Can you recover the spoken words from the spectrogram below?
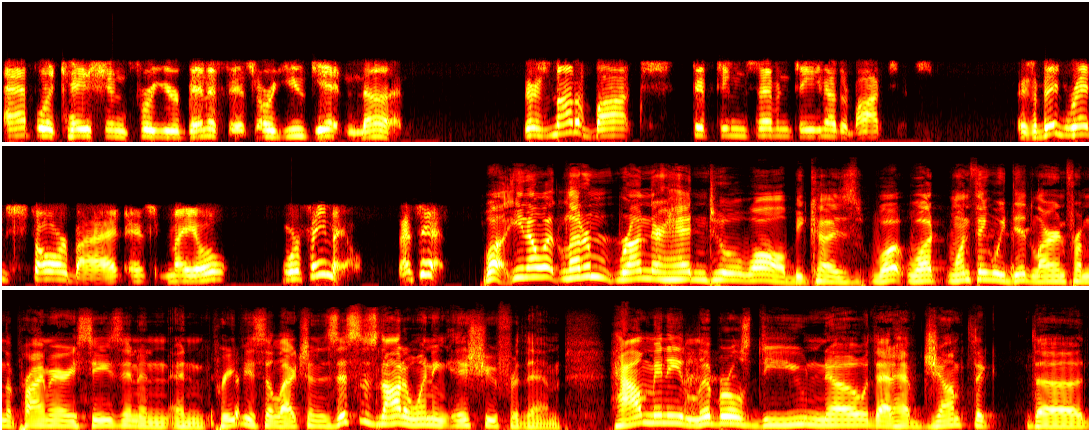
application for your benefits or you get none. There's not a box, 15, 17 other boxes. There's a big red star by it, and it's male or female. That's it. Well, you know what? Let them run their head into a wall because what what one thing we did learn from the primary season and, and previous election is this is not a winning issue for them. How many liberals do you know that have jumped the the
